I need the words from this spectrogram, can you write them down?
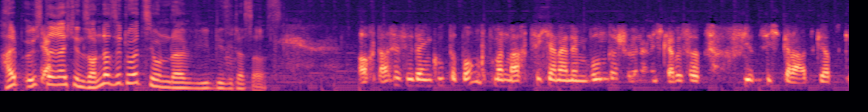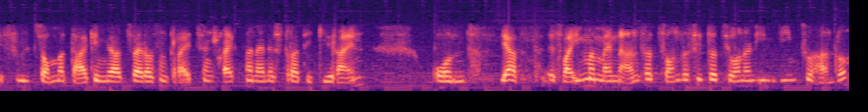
Halb Österreich ja. in Sondersituationen oder wie, wie sieht das aus? Auch das ist wieder ein guter Punkt. Man macht sich an einem wunderschönen, ich glaube es hat 40 Grad gehabt, gefühlt Sommertag im Jahr 2013, schreibt man eine Strategie rein. Und ja, es war immer mein Ansatz, Sondersituationen in Wien zu handeln.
